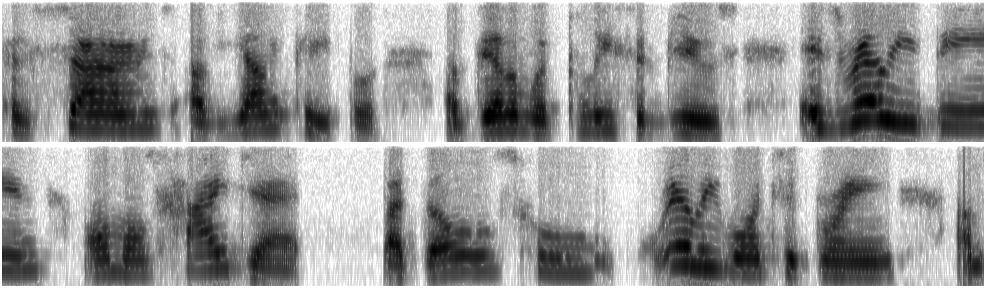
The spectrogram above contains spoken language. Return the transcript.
concerns of young people of dealing with police abuse is really being almost hijacked by those who really want to bring um,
